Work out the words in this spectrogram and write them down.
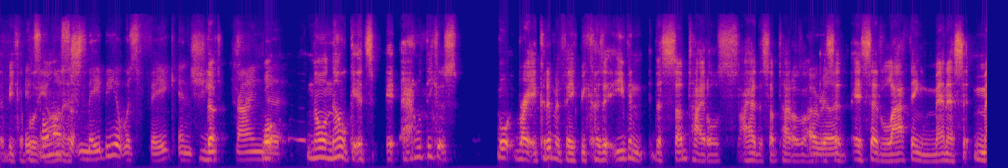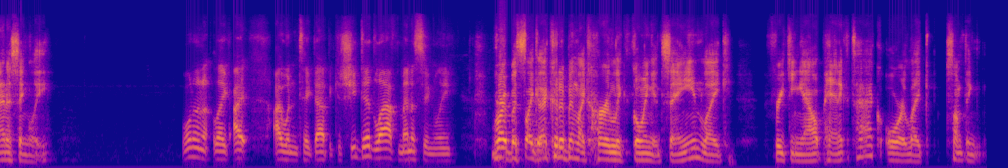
To be completely It's almost honest. maybe it was fake and she's The- trying well, to No, no, it's. It, I don't think it was. Well, right, it could have been fake because it, even the subtitles. I had the subtitles on. Oh, It said it said laughing menace menacingly. Well no no like I I wouldn't take that because she did laugh menacingly. Right, but it's like that could have been like her like going insane, like freaking out, panic attack, or like something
